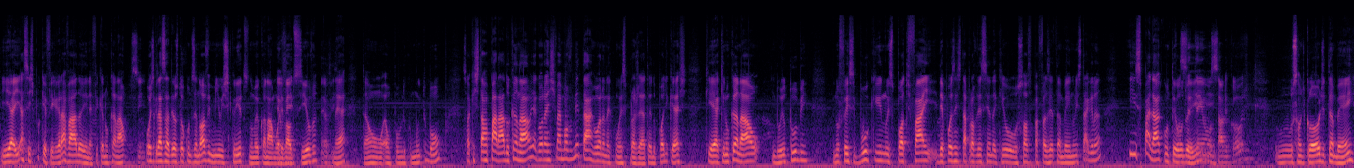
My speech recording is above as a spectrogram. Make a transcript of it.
E aí assiste porque fica gravado aí, né? Fica no canal. Sim. Hoje, graças a Deus, estou com 19 mil inscritos no meu canal Morivaldo Silva, né? Então é um público muito bom. Só que estava parado o canal e agora a gente vai movimentar agora, né, com esse projeto aí do podcast, que é aqui no canal do YouTube no Facebook, no Spotify. Depois a gente está providenciando aqui o software para fazer também no Instagram e espalhar conteúdo Você aí. Você tem o SoundCloud? O SoundCloud também,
